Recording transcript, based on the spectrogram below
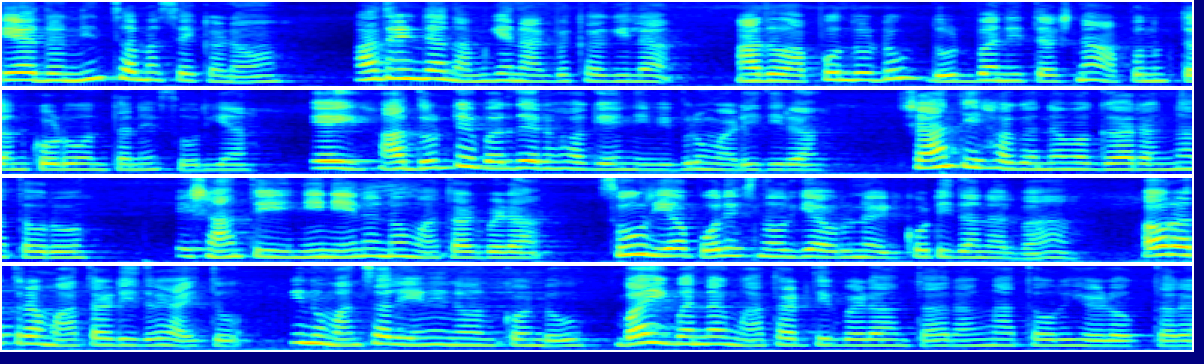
ಏ, ಅದು ನಿನ್ನ ಸಮಸ್ಯೆ ಕಣೋ. ಆದ್ದರಿಂದ ನಮಗೇನಾಗಬೇಕಾಗಿಲ್ಲ. ಅದು ಅಪ್ಪನ ದುಡ್ಡು ದುಡ್ಡು ಬಂದಿದ ತಕ್ಷಣ ಅಪ್ಪನಿಗೆ ತಂದುಕೊಡು ಅಂತಾನೆ ಸೂರ್ಯ. ಏಯ್, ಆ ದುಡ್ಡೇ ಬರದೇ ಇರೋ ಹಾಗೆ ನೀವಿಬ್ಬರು ಮಾಡಿದ್ದೀರಾ? ಶಾಂತಿ ಹಾಗನ್ನವಾಗ ರಂಗನಾಥ್ ಅವರು, ಏ ಶಾಂತಿ ನೀನೇನೋ ಮಾತಾಡಬೇಡ. ಸೂರ್ಯ ಪೊಲೀಸ್ನವ್ರಿಗೆ ಅವ್ರನ್ನ ಇಟ್ಕೊಟ್ಟಿದ್ದಾನಲ್ವಾ ಅವ್ರ ಹತ್ರ ಮಾತಾಡಿದರೆ ಆಯಿತು. ನೀನು ಮನ್ಸಲ್ಲಿ ಏನೇನೋ ಅಂದ್ಕೊಂಡು ಬಾಯಿಗೆ ಬಂದಾಗ ಮಾತಾಡ್ತಿರ್ಬೇಡ ಅಂತ ರಂಗನಾಥ್ ಅವರು ಹೇಳೋಗ್ತಾರೆ.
